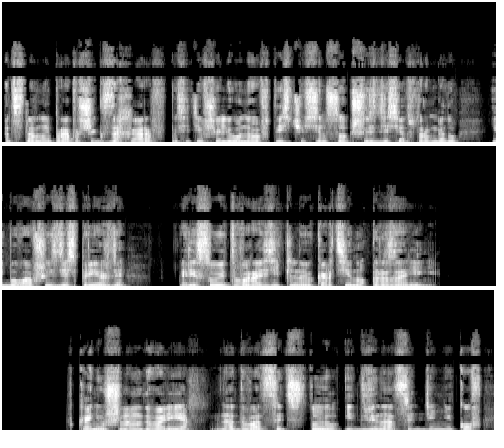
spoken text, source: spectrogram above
Отставной прапорщик Захаров, посетивший Леонова в 1762 году и бывавший здесь прежде, рисует выразительную картину разорения. В конюшенном дворе на 20 стоил и 12 денников –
